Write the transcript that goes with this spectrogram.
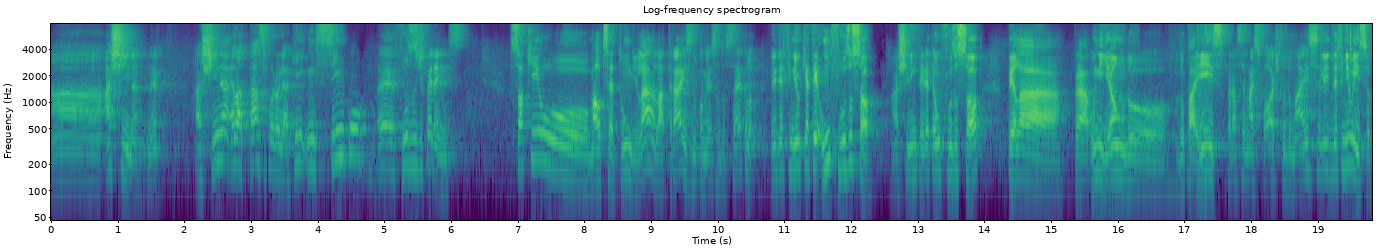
a, a China, né? A China, ela tá, se for olhar aqui, em cinco é, fusos diferentes. Só que o Mao Tse Tung lá, lá atrás, no começo do século, ele definiu que ia ter um fuso só. A China inteira ia ter um fuso só pela pra união do, do país, para ser mais forte e tudo mais, ele definiu isso.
